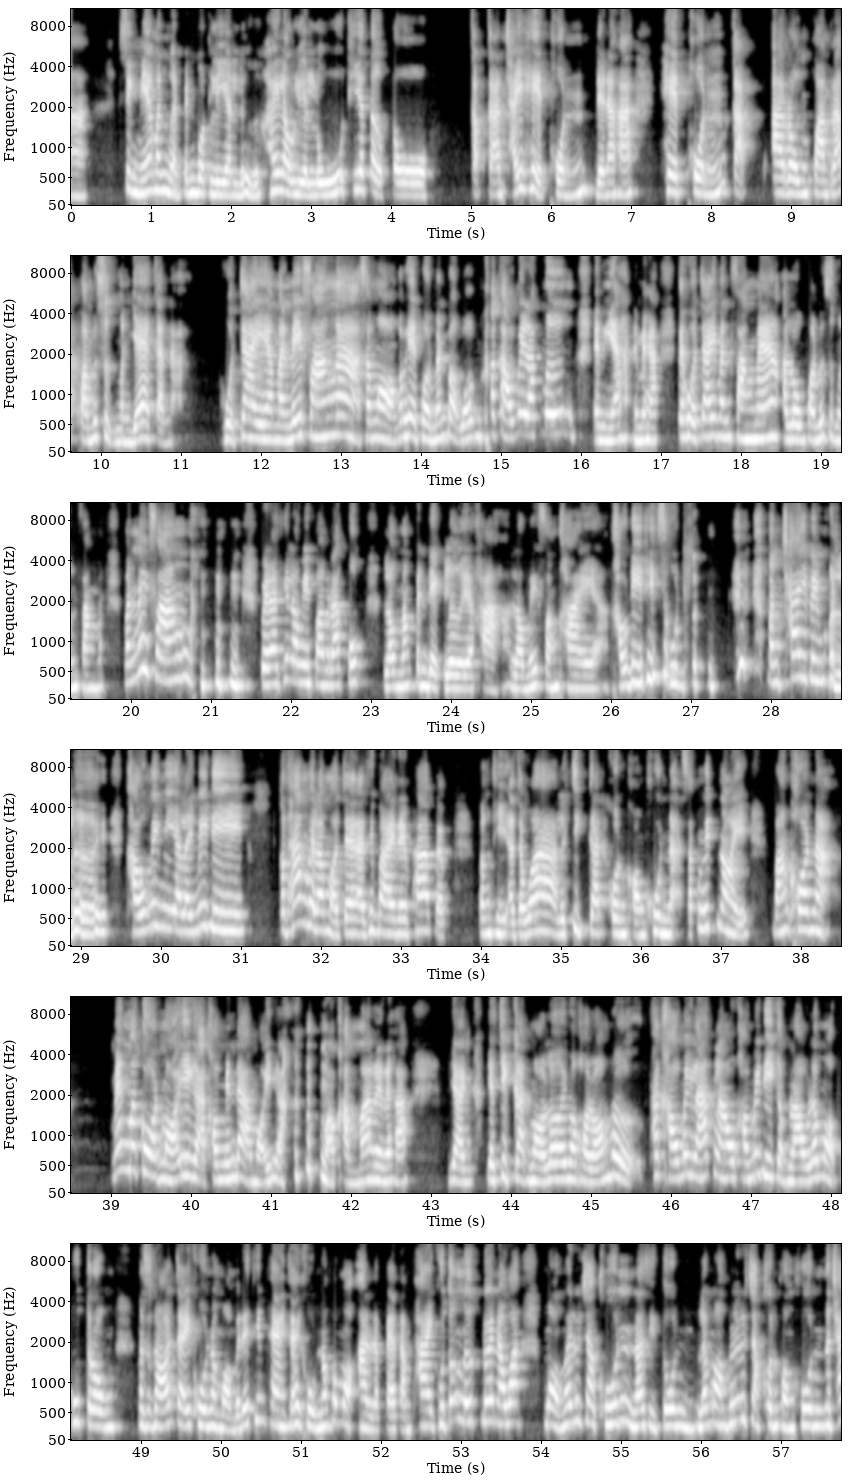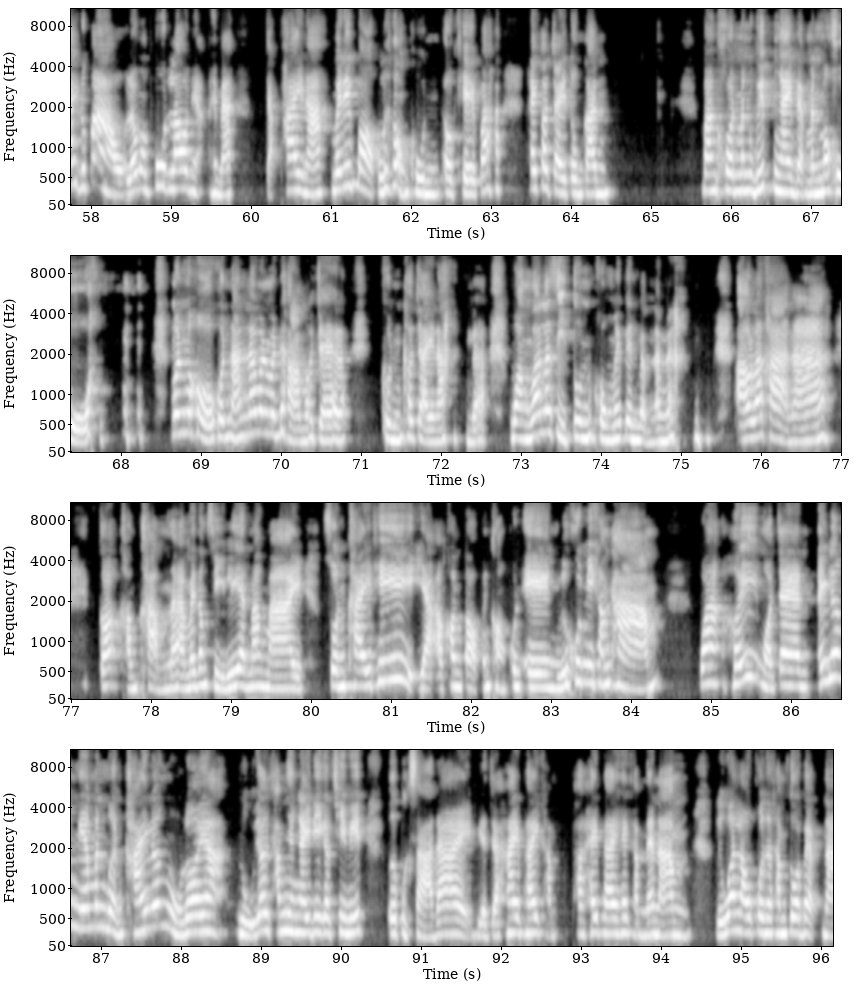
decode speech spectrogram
สิ่งนี้มันเหมือนเป็นบทเรียนหรือให้เราเรียนรู้ที่จะเติบโตกับการใช้เหตุผลเดี๋ยวนะคะ เหตุผลกับอารมณ์ความรักความรู้สึกมันแยกกันอะ หัวใจอะมันไม่ฟังอะ สมองกับเหตุผลมันบอกว่าเขาไม่รักมึงอย่างเงี้ยเห็นไหมคะแต่หัวใจมันฟังไหมอารมณ์ความรู้สึกมันฟังไหมมันไม่ฟัง เวลาที่เรามีความรักปุ๊บเรามักเป็นเด็กเลยอะค่ะ เราไม่ฟังใครอะเขาดีที่สุด มันใช่ไปหมดเลย เขาไม่มีอะไรไม่ดี กระทั่งเวลาหมอแจนอธิบายในภาพแบบบางทีอาจจะว่าหรือจิกกัดคนของคุณน่ะสักนิดหน่อย บางคนน่ะ ธหมออีกอะคอมเมนต์ด่าหมออีกอะหมอขำมากเลยนะคะ อย่าอย่าจิกกัดหมอเลยหมอขอร้องเถอะถ้าเขาไม่รักเราเขาไม่ดีกับเราแล้วหมอพูดตรงมันสะท้อนใจคุณอะหมอไม่ได้ทิ่มแทงใจคุณเนาะเพราะหมออ่านและแปลตามไพ่คุณต้องนึกด้วยนะว่า หมอไม่รู้จักคุณราศีตุลแล้วหมอไม่รู้จักคนของคุณใช่หรือเปล่า แล้วมาพูดเล่าเนี่ยเห็นไหมจากไพ่นะ ไม่ได้บอกเรื่องของคุณโอเคป่ะให้เข้าใจตรงกัน บางคนมันวิบไงแบบมันโมโห มันโมโหคนนั้นแล้วมันมาด่าหมอแจนะคุณเข้าใจนะนะหวังว่าราศีตุลคงไม่เป็นแบบนั้นนะ เอาละค่ะนะ ก็ขำๆนะคะไม่ต้องซีเรียสมากมาย ส่วนใครที่อยากเอาคำตอบเป็นของคุณเอง หรือคุณมีคำถามว่าเฮ้ยหมอแจนไอ้เรื่องเนี้ยมันเหมือนคล้ายเรื่องหนูเลยอะ่ะหนูจะทำยังไงดีกับชีวิต เออปรึกษาได้ เดี๋ยวจะให้ไพ่คำ ให้ไพ่ให้คำแนะนำหรือว่าเราควรจะทำตัวแบบไหน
